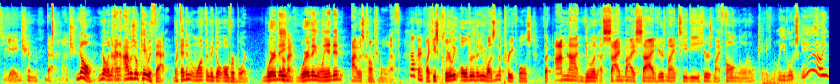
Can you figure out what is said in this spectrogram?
de-age him that much. No, no, and, and I was okay with that. Like I didn't want them to go overboard. Where they Okay. where they landed, I was comfortable with. Okay. Like he's clearly older than he was in the prequels, but I'm not doing a side by side. Here's my TV. Here's my phone. Going okay. Well, he looks. Yeah. He,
